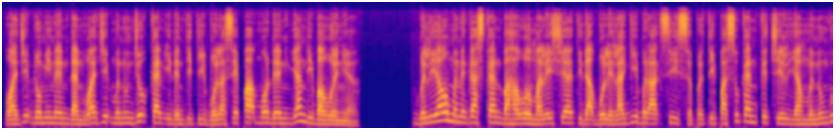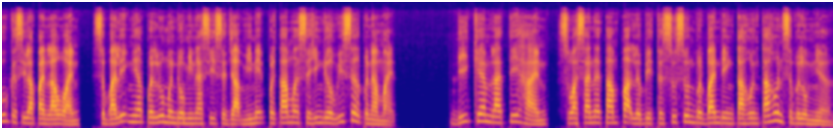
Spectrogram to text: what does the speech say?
wajib dominan dan wajib menunjukkan identiti bola sepak moden yang dibawanya. Beliau menegaskan bahawa Malaysia tidak boleh lagi beraksi seperti pasukan kecil yang menunggu kesilapan lawan, sebaliknya perlu mendominasi sejak minit pertama sehingga whistle penamat. Di kem latihan, suasana tampak lebih tersusun berbanding tahun-tahun sebelumnya.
